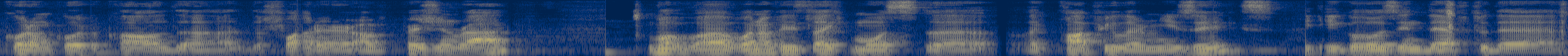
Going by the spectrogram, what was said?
quote unquote called uh, the father of Persian rap well, uh, one of his like most uh, like popular musics. He goes in depth to the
